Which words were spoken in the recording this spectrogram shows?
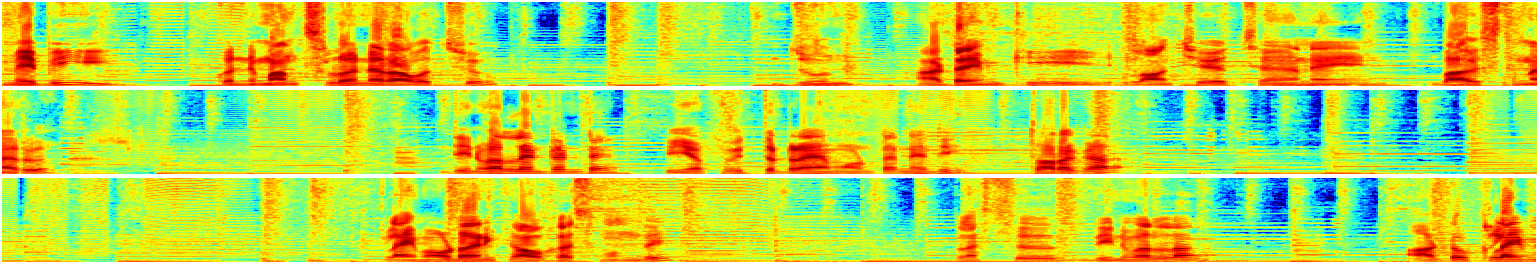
మేబీ కొన్ని మంత్స్లోనే రావచ్చు. జూన్ ఆ టైంకి లాంచ్ చేయొచ్చు అని భావిస్తున్నారు. దీనివల్ల ఏంటంటే పిఎఫ్ విత్డ్రా అమౌంట్ అనేది త్వరగా క్లైమ్ అవడానికి అవకాశం ఉంది. ప్లస్ దీనివల్ల ఆటో క్లైమ్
